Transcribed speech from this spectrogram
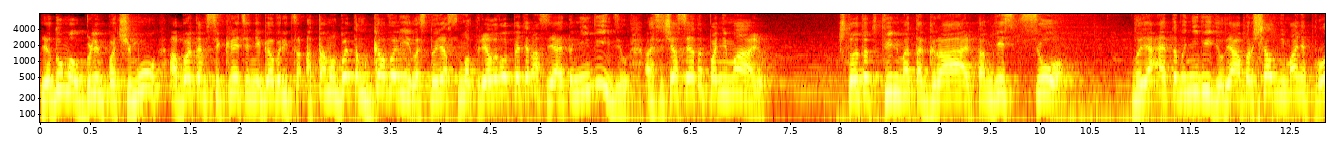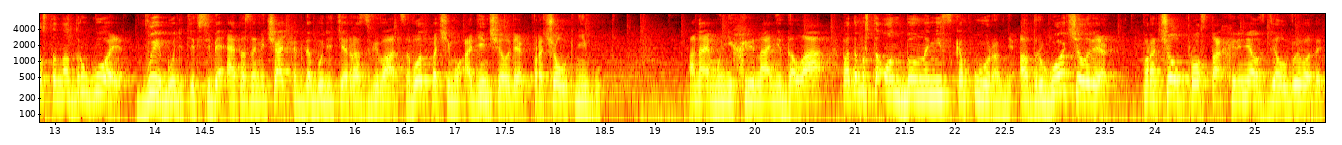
Я думал, блин, почему об этом в секрете не говорится? А там об этом говорилось, но я смотрел его пять раз, я это не видел. А сейчас я это понимаю, что этот фильм это Грааль, там есть все. Но я этого не видел, я обращал внимание просто на другое. Вы будете в себе это замечать, когда будете развиваться. Вот почему один человек прочел книгу, она ему ни хрена не дала, потому что он был на низком уровне, а другой человек прочел, просто охренел, сделал выводы,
